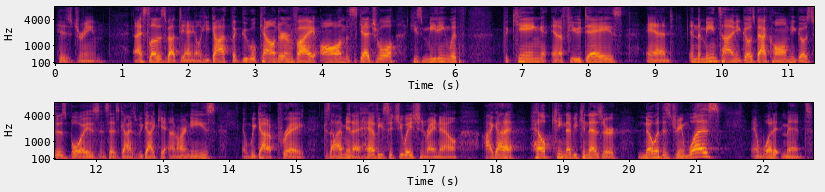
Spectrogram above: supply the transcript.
his dream. And I just love this about Daniel. He got the Google Calendar invite all on the schedule. He's meeting with the king in a few days. And in the meantime, he goes back home, he goes to his boys and says, Guys, we got to get on our knees and we got to pray because I'm in a heavy situation right now. I got to help King Nebuchadnezzar know what this dream was and what it meant.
